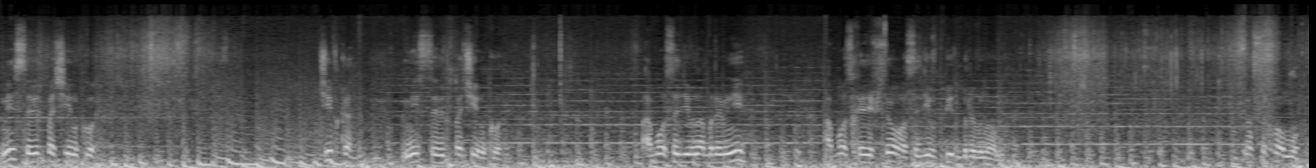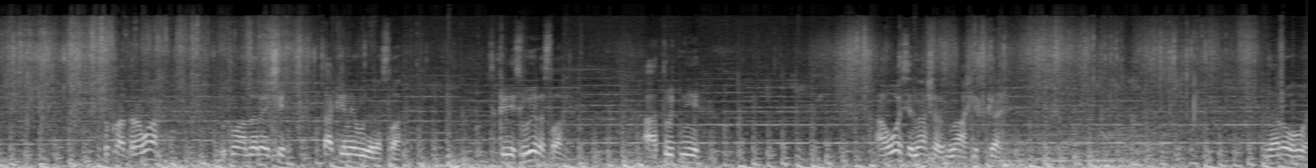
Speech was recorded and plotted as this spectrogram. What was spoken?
Місце відпочинку. Чітко місце відпочинку. Або сидів на бревні, або, скоріш всього, сидів під бревном. На сухому. Суха трава. Тут вона, до речі, так і не виросла. Скрізь виросла, а тут ні. А ось і наша знахідка. Дорогу.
